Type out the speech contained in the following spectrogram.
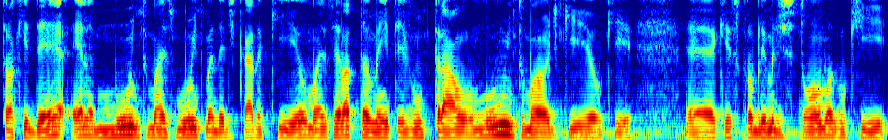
troca ideia. Ela é muito mais, muito mais dedicada que eu, mas ela também teve um trauma muito maior do que eu, que é, que esse problema de estômago, que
